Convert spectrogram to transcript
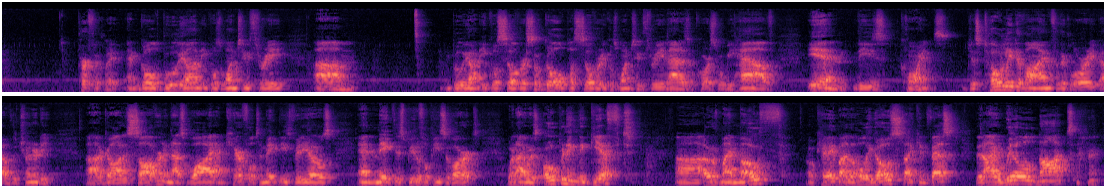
Perfectly. And gold bullion equals 1, 2, 3. Um, bullion equals silver, so gold plus silver equals one, two, three, and that is, of course, what we have in these coins. Just totally divine for the glory of the Trinity. Uh, God is sovereign, and that's why I'm careful to make these videos and make this beautiful piece of art. When I was opening the gift uh, out of my mouth, okay, by the Holy Ghost, I confessed that I will not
